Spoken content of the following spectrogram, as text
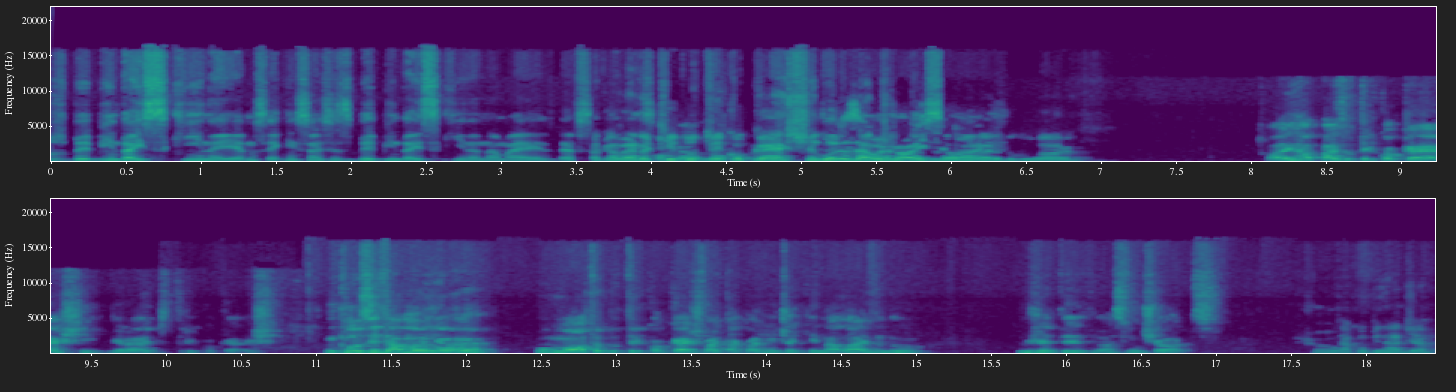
os bebinhos da esquina. Eu não sei quem são esses bebinhos da esquina, não, mas deve ser. A galera aqui do Tricocast. Chegou é o Joyce, eu acho. Do Glória. Olha, rapaz, o Tricocast, grande Tricocast. Inclusive, amanhã, o Mota do Tricocast vai estar com a gente aqui na live do, do GT, viu? às 20 horas. Show. Tá combinado já?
